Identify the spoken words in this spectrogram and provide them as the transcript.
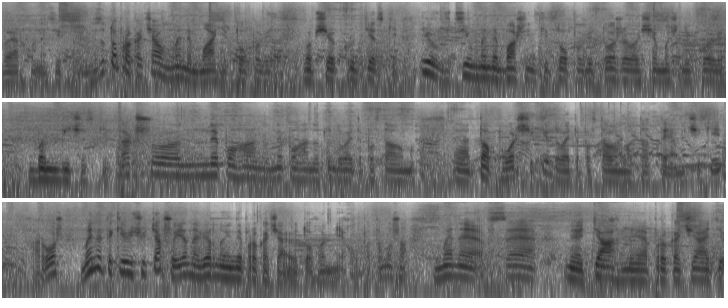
зверху на цій стороні. Зато прокачав в мене маги топові, вообще крутецькі. І в ці в мене башеньки топові, теж вообще мощнікові, бомбічні. Так що непогано, непогано. Тут давайте поставимо е, топорщиків, давайте поставимо тотемчики. Хорош. У мене таке відчуття, що я, напевно, і не прокачаю того меху, тому що в мене все е, тягне прокачати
